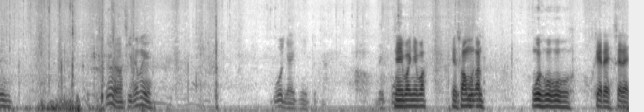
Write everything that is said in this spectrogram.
เลยเออสีนะเว้ยโอ้ยใหญ่จริงได้ปุ้นไงบ่ไงบ่เดี๋ยวซ้อมมือกันโอ้ยโอ้โหโอเคได้ใส่ได้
